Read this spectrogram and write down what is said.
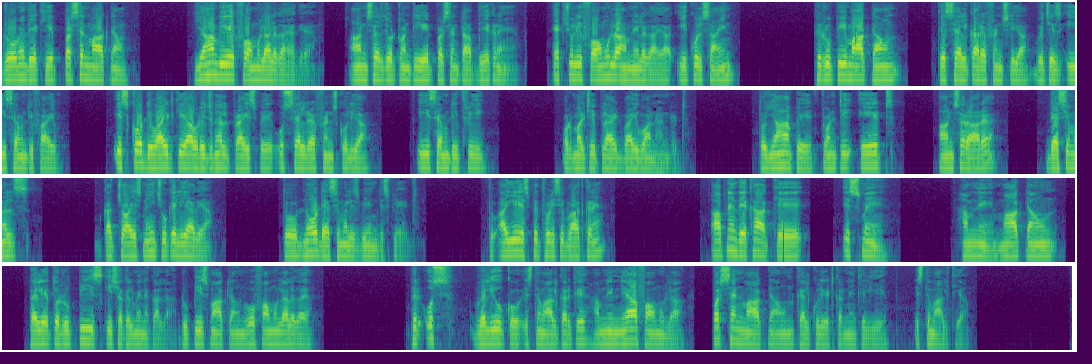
رو میں دیکھیے پرسن مارک ڈاؤن یہاں بھی ایک فارمولا لگایا گیا۔ آنسر جو 28% ایٹ پرسینٹ آپ دیکھ رہے ہیں۔ ایکچولی فارمولا ہم نے لگایا ایکول سائن پھر روپی مارک ڈاؤن کے سیل کا ریفرنس لیا which is E seventy five اس کو ڈیوائڈ کیا اوریجنل پرائز پہ، اس سیل ریفرنس کو لیا ای سیونٹی تھری اور multiplied by one hundred تو یہاں پہ ٹوینٹی ایٹ آنسر آ رہا ہے ڈیسیملس کا چوائس نہیں چھو کے لیا گیا۔ تو no decimal is being displayed تو آئیے اس پہ تھوڑی سی بات کریں۔ آپ نے دیکھا کہ اس میں ہم نے مارک ڈاؤن پہلے تو روپیز کی شکل میں نکالا۔ روپیز مارک ڈاؤن وہ فارمولا لگایا۔ پھر اس ویلیو کو استعمال کر کے ہم نے نیا formula percent mark down calculate کرنے کے لیے استعمال کیا۔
